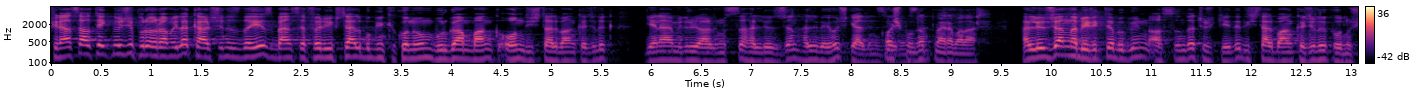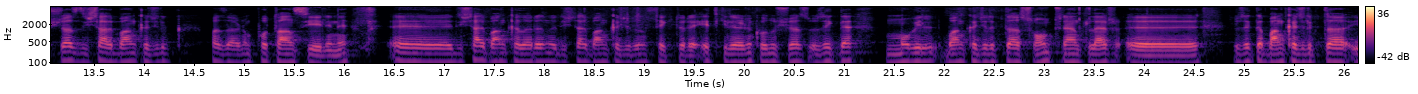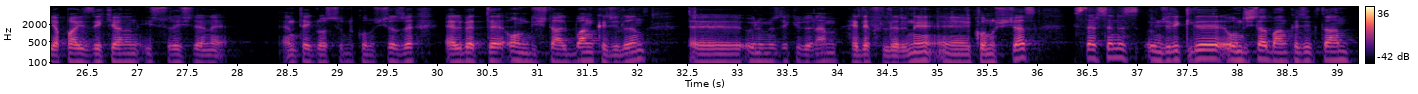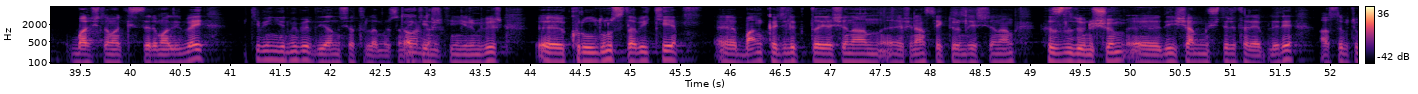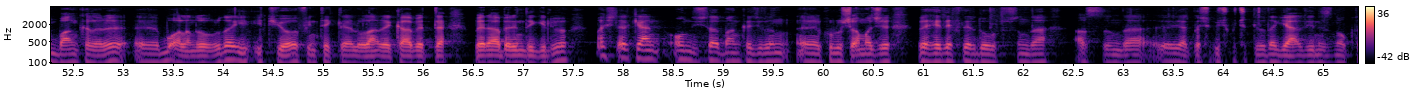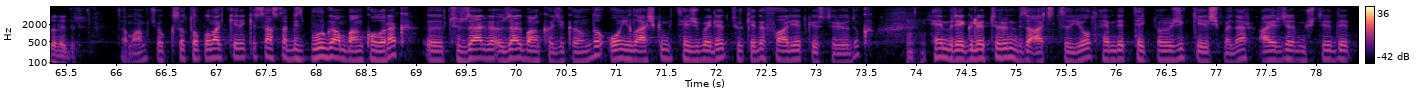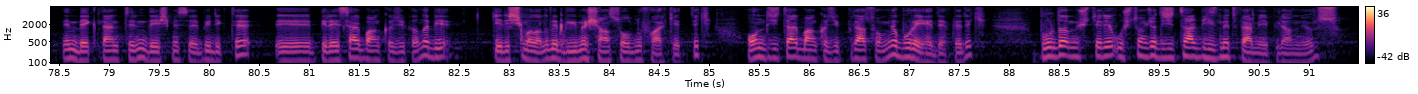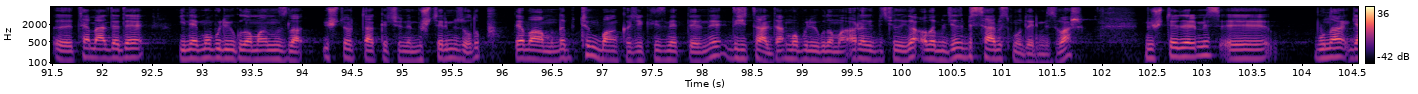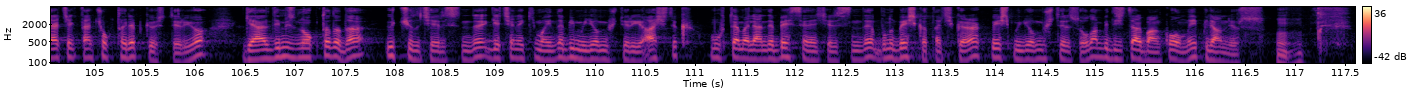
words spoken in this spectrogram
Finansal teknoloji programıyla karşınızdayız. Ben Sefer Yüksel. Bugünkü konuğum Burgan Bank 10 Dijital Bankacılık Genel Müdür Yardımcısı Halil Özcan. Halil Bey hoş geldiniz. Hoş bulduk, merhabalar. Halil Özcan'la birlikte bugün aslında Türkiye'de dijital bankacılığı konuşacağız. Dijital bankacılık pazarının potansiyelini, e, dijital bankaların ve dijital bankacılığın sektöre etkilerini konuşacağız. Özellikle mobil bankacılıkta son trendler, e, özellikle bankacılıkta yapay zekanın iş süreçlerine entegrasyonunu konuşacağız ve elbette on dijital bankacılığın e, önümüzdeki dönem hedeflerini e, konuşacağız. İsterseniz öncelikle on dijital bankacılıktan başlamak isterim Halil Bey. 2021'di yanlış hatırlamıyorsam. Doğrudur. Ekim 2021 e, kuruldunuz tabii ki bankacılıkta yaşanan, e, finans sektöründe yaşanan hızlı dönüşüm, e, değişen müşteri talepleri aslında bütün bankaları e, bu alana doğru da itiyor. Fintechlerle olan rekabette beraberinde geliyor. Başlarken on dijital bankacılığın e, kuruluş amacı ve hedefleri doğrultusunda aslında e, yaklaşık 3,5 yılda geldiğiniz nokta nedir? Tamam, çok kısa toplamak gerekirse aslında biz Burgan Bank olarak e, tüzel ve özel bankacılık alanında 10 yılı aşkın bir tecrübeyle Türkiye'de faaliyet gösteriyorduk. Hem regülatörün bize açtığı yol hem de teknolojik gelişmeler, ayrıca müşterinin beklentilerinin değişmesiyle birlikte e, bireysel bankacılık alanında bir gelişim alanı ve büyüme şansı olduğunu fark ettik. 10 dijital bankacılık platformuyla burayı hedefledik. Burada müşteriye uçtan uca dijital bir hizmet vermeyi planlıyoruz. E, temelde de Yine mobil uygulamanızla 3-4 dakika içinde müşterimiz olup devamında bütün bankacılık hizmetlerini dijitalden mobil uygulama aracılığıyla alabileceğiniz bir servis modelimiz var. Müşterilerimiz buna gerçekten çok talep gösteriyor. Geldiğimiz noktada da 3 yıl içerisinde geçen Ekim ayında 1 milyon müşteriyi aştık. Muhtemelen de 5 sene içerisinde bunu 5 katına çıkararak 5 milyon müşterisi olan bir dijital banka olmayı planlıyoruz.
